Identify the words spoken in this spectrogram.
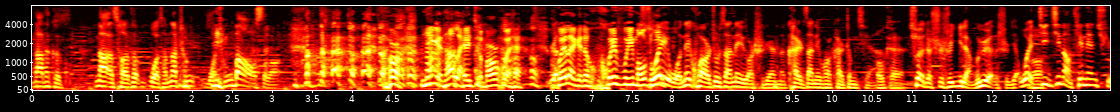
那他可，那操他，我操，那成我成 boss 了。你给他来一卷包会，回来给他恢复一毛币。所以我那块儿就是在那段时间呢，开始在那块儿开始挣钱。OK 确确实实一两个月的时间，我也尽尽量天天去，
